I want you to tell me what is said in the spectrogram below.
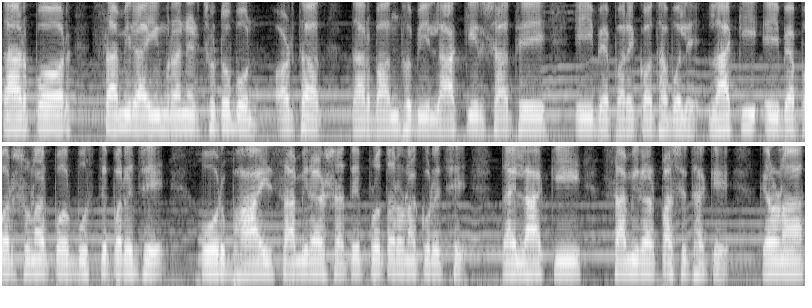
তারপর সামিরা ইমরানের ছোট বোন, অর্থাৎ তার বান্ধবী লাকির সাথে এই ব্যাপারে কথা বলে। লাকি এই ব্যাপার শোনার পর বুঝতে পারে যে, ওর ভাই সামিরার সাথে প্রতারণা করেছে। তাই লাকি সামিরার পাশে থাকে। কেননা,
